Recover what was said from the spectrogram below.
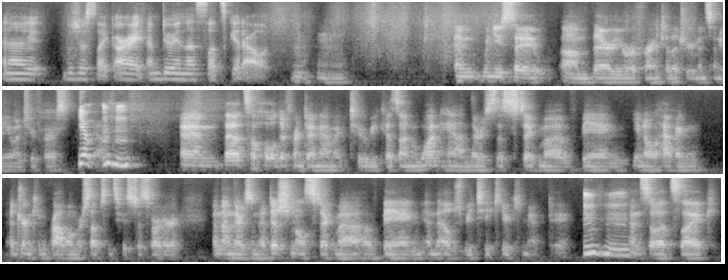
and I was just like, all right, I'm doing this. Let's get out. Mm-hmm. And when you say um, there, you're referring to the treatment center you went to first? Yep. Yeah. Mm-hmm. And that's a whole different dynamic too, because on one hand, there's this stigma of being, you know, having a drinking problem or substance use disorder. And then there's an additional stigma of being in the LGBTQ community. Mm-hmm. And so it's like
